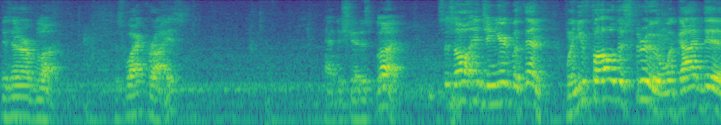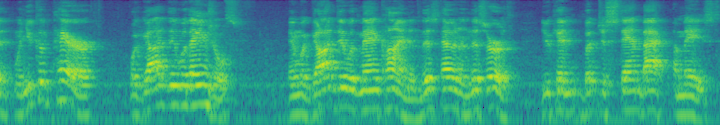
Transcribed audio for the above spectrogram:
is in our blood. This is why Christ had to shed his blood. This is all engineered within. When you follow this through and what God did, when you compare what God did with angels and what God did with mankind in this heaven and this earth, you can but just stand back amazed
